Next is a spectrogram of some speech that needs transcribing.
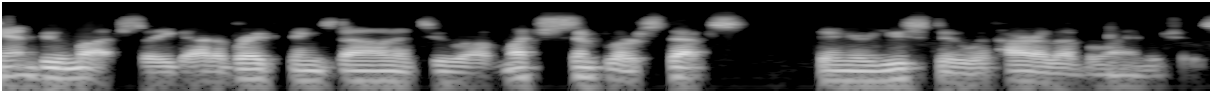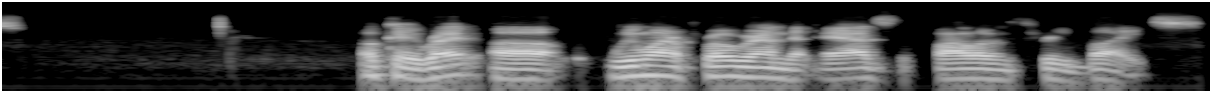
can't do much. So you got to break things down into uh, much simpler steps than you're used to with higher level languages. Okay, right. Uh, we want a program that adds the following three bytes.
